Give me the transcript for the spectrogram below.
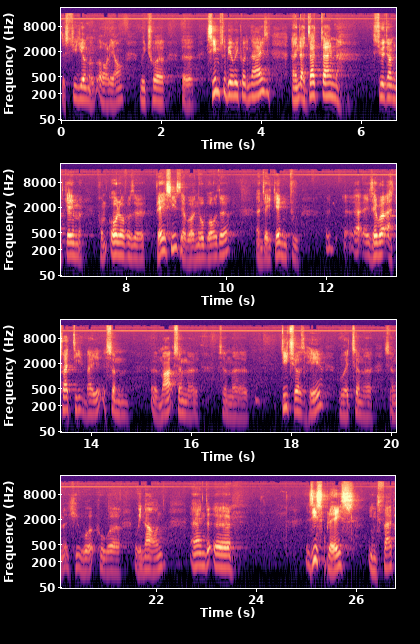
the, Studium of Orléans, which were, uh, seemed to be recognized. And at that time, students came from all over the places, there were no border, and they came to, uh, they were attracted by some, uh, some, uh, some uh, teachers here who had some, some who were, who were renowned. And uh, this place in fact,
